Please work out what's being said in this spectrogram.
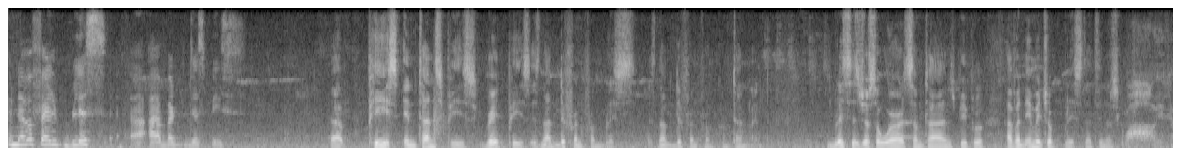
I never felt bliss, uh, uh, but just peace. Uh, peace, intense peace, great peace, is not different from bliss. It's not different from contentment. Bliss is just a word. Sometimes people have an image of bliss that you know, wow, you wow.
